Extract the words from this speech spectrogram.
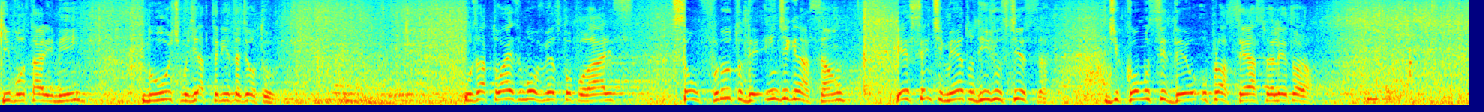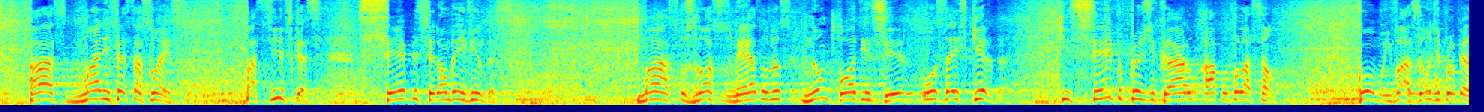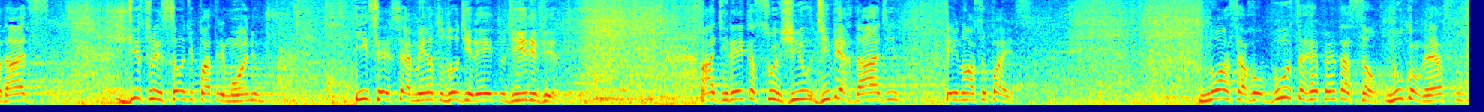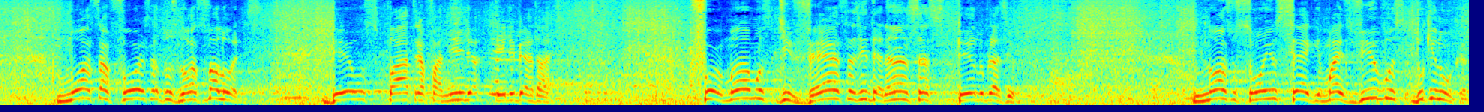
que votaram em mim no último dia 30 de outubro. Os atuais movimentos populares são fruto de indignação e sentimento de injustiça de como se deu o processo eleitoral. As manifestações pacíficas sempre serão bem-vindas, mas os nossos métodos não podem ser os da esquerda, que sempre prejudicaram a população, como invasão de propriedades, destruição de patrimônio, e cerceamento do direito de ir e vir. A direita surgiu de verdade em nosso país. Nossa robusta representação no Congresso mostra a força dos nossos valores: Deus, pátria, família e liberdade. Formamos diversas lideranças pelo Brasil. Nossos sonhos seguem mais vivos do que nunca.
